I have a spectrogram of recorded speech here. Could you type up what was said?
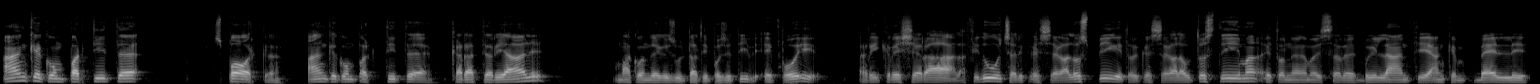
anche con partite sporche, anche con partite caratteriali, ma con dei risultati positivi e poi ricrescerà la fiducia, ricrescerà lo spirito, ricrescerà l'autostima e torneremo a essere brillanti e anche belli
